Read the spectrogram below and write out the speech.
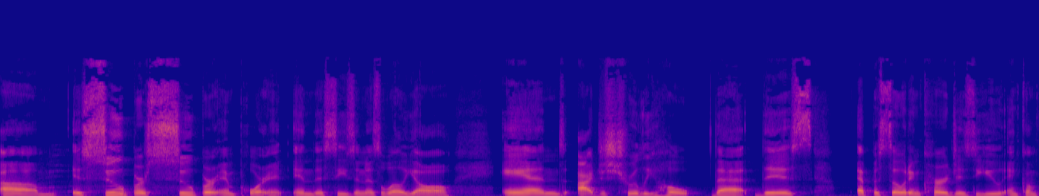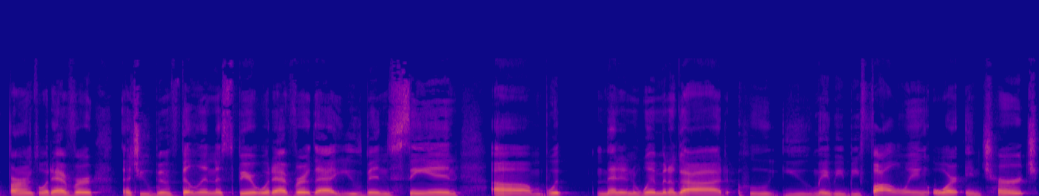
um, is super, super important in this season as well, y'all. And I just truly hope that this episode encourages you and confirms whatever that you've been feeling in the spirit, whatever that you've been seeing um, with men and women of God who you maybe be following or in church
